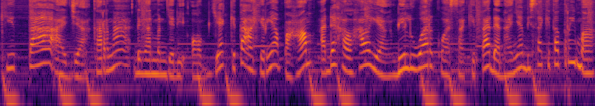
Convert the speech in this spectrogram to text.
kita aja. Karena dengan menjadi objek, kita akhirnya paham ada hal-hal yang di luar kuasa kita dan hanya bisa kita terima.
